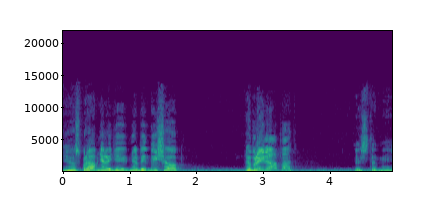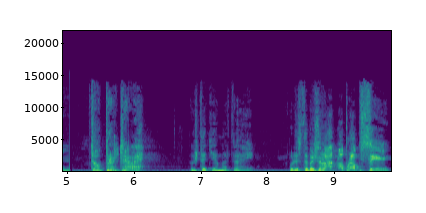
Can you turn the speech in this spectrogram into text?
Jo, správně lidi, měl být Bishop. Dobrý nápad. Věřte mi. Do prdele. Už teď je mrtvej. Bude z tebe žrádlo pro psy.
